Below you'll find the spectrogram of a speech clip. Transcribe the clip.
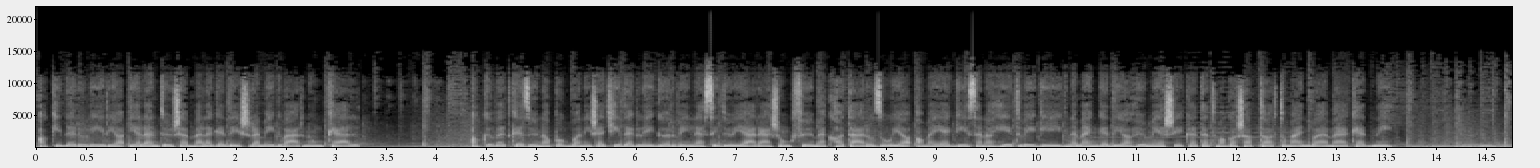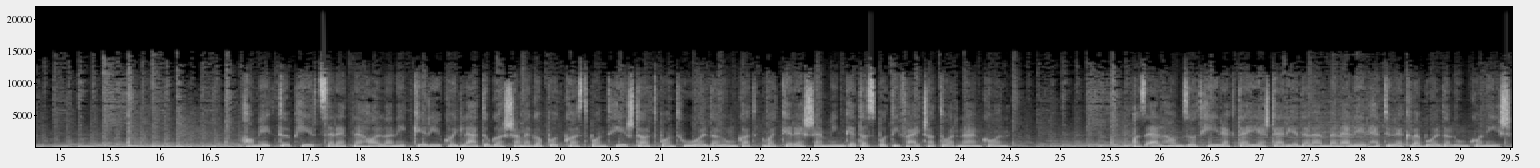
A kiderül írja, jelentősebb melegedésre még várnunk kell a következő napokban is egy hideg légörvény lesz időjárásunk fő meghatározója, amely egészen a hétvégéig nem engedi a hőmérsékletet magasabb tartományba emelkedni. Ha még több hírt szeretne hallani, kérjük, hogy látogassa meg a podcast.hírstart.hu oldalunkat, vagy keressen minket a Spotify csatornánkon. Az elhangzott hírek teljes terjedelemben elérhetőek weboldalunkon is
